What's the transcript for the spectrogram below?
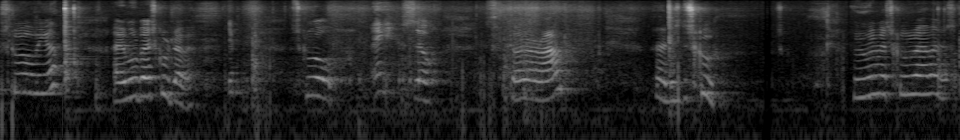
screw over here. I remove by a screwdriver. Yep. Screw hey so turn around. And this is the screw. Remove my screwdriver just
